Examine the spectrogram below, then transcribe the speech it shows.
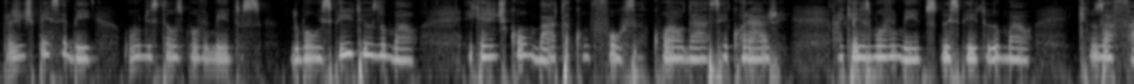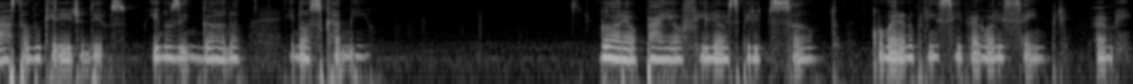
para a gente perceber onde estão os movimentos do bom espírito e os do mal, e que a gente combata com força, com audácia e coragem aqueles movimentos do espírito do mal que nos afastam do querer de Deus e nos enganam em nosso caminho. Glória ao Pai, ao Filho e ao Espírito Santo, como era no princípio, agora e sempre. Amém.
